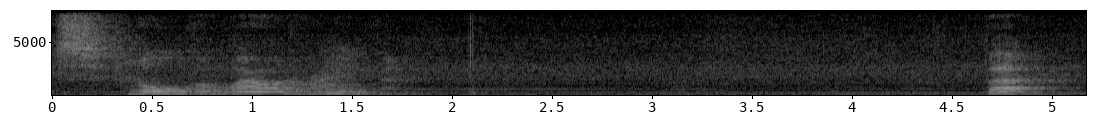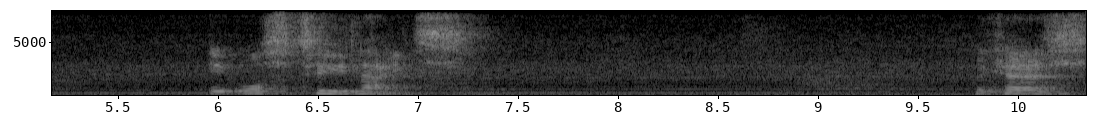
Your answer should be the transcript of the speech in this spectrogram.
explore the world around them. But it was too late. Because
